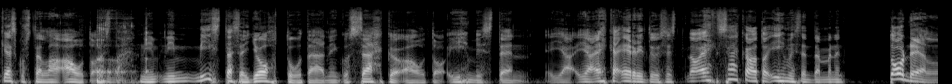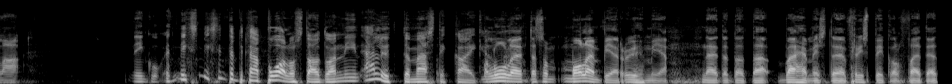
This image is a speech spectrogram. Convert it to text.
keskustellaan autoista, niin, niin mistä se johtuu tämä niinku sähköauto-ihmisten ja, ja ehkä erityisesti, no ehkä sähköauto-ihmisten tämmöinen todella, niinku, et miksi, miksi niitä pitää puolustautua niin älyttömästi Mä kaikille? luulen, että tässä on molempia ryhmiä, näitä tota, vähemmistöjä, frisbeegolfajat ja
